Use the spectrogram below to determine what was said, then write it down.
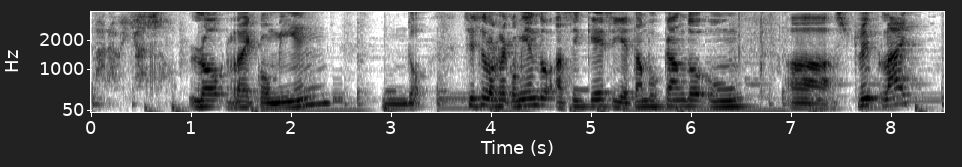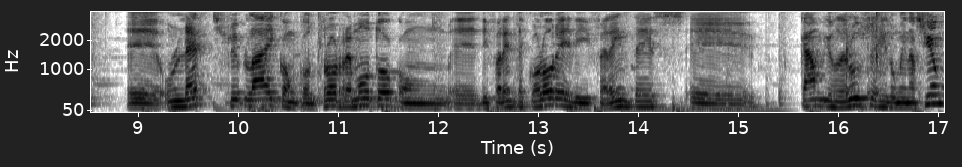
maravilloso. Lo recomiendo. Sí se los recomiendo, así que si están buscando un ah, strip light, eh, un LED strip light con control remoto, con eh, diferentes colores, diferentes eh, cambios de luces, iluminación.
